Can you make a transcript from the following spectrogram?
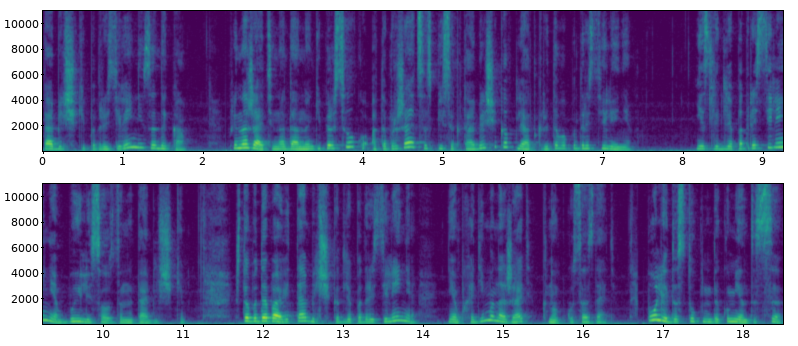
«Табельщики подразделений ЗДК». При нажатии на данную гиперссылку отображается список табельщиков для открытого подразделения, если для подразделения были созданы табельщики. Чтобы добавить табельщика для подразделения, необходимо нажать кнопку «Создать». В поле доступны документы с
